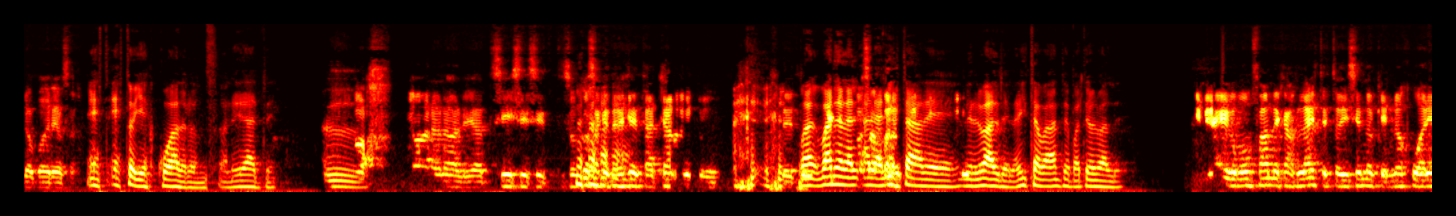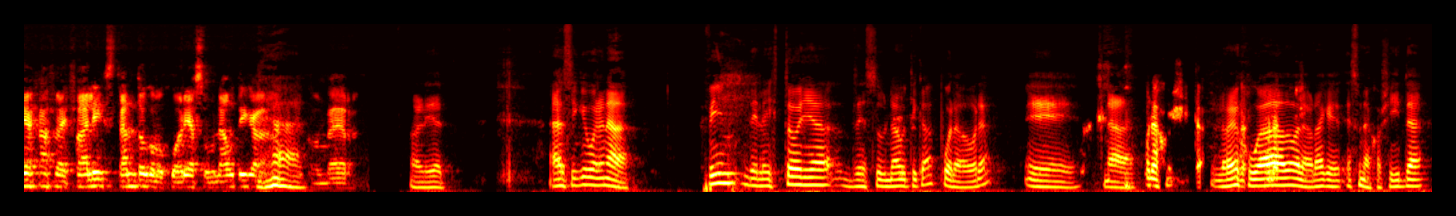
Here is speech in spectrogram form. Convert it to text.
lo podría hacer. Est- Esto y Squadrons, olvídate. Uh, No, no, no, olvidate. Sí, sí, sí. Son cosas que tenés que tachar de tu. de tu Va- Van a la, a cosa la para- lista de- del balde, la lista para antes de patear el balde. Y mirá que como un fan de Half-Life te estoy diciendo que no jugaría Half-Life Alyx tanto como jugaría Subnautica Ah. con VR. Olvídate. Así que bueno, nada. Fin de la historia de Subnautica por ahora. Eh, nada, una joyita. lo he jugado, la verdad que es una joyita.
